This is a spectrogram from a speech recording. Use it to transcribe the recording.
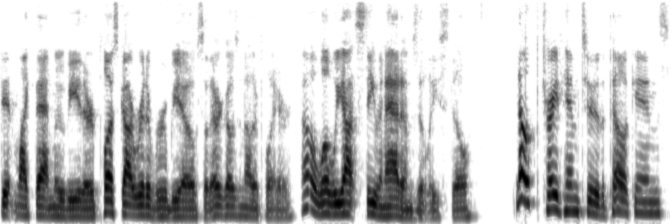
didn't like that move either. Plus, got rid of Rubio, so there goes another player. Oh well, we got Steven Adams at least still. Nope, trade him to the Pelicans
